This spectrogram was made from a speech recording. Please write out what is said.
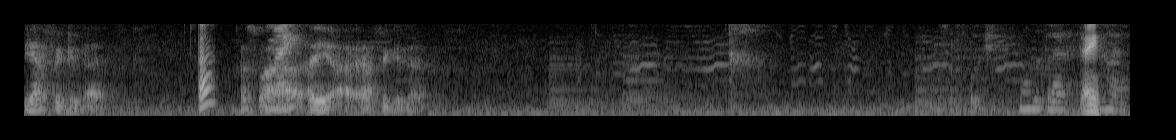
Yeah, I figured that. Oh. That's why. Right? I, yeah, I figured that. That's unfortunate. When was the last time Dang. you had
